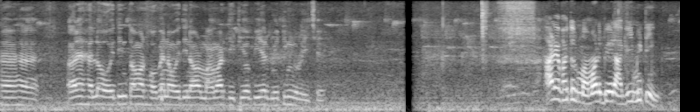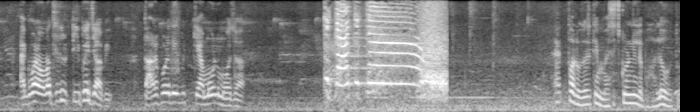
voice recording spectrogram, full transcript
হ্যাঁ হ্যাঁ আরে হ্যালো ওই দিন তো আমার হবে না, ওই দিন আমার মামার দ্বিতীয় বিয়ের মিটিং রয়েছে। আরে ভাই, তোর মামার বিয়ের আগেই মিটিং একবার আমার সাথে টিপে যাবি, তারপরে দেখবি কেমন মজা। একবার ওদেরকে মেসেজ করে নিলে ভালো হতো।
